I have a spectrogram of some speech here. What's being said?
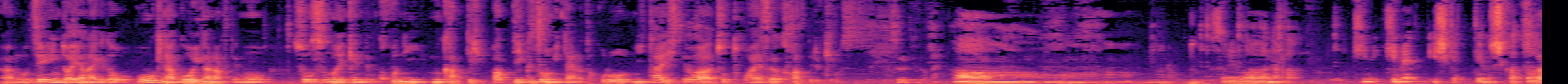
あの、全員とは言わないけど、大きな合意がなくても、少数の意見でもここに向かって引っ張っていくぞみたいなところに対しては、ちょっとバイアスがかかってる気もするけどね。あー、なるほど。それは、なんか、き決め、意思決定の仕方な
